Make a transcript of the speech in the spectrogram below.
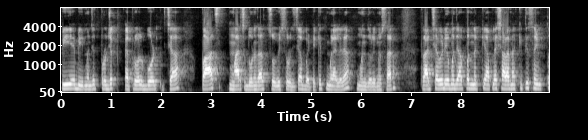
पी ए बी म्हणजेच प्रोजेक्ट अप्रुव्हल बोर्डच्या पाच मार्च दोन हजार चोवीस रोजीच्या बैठकीत मिळालेल्या मंजुरीनुसार. तर आजच्या व्हिडिओमध्ये आपण नक्की आपल्या शाळांना किती संयुक्त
